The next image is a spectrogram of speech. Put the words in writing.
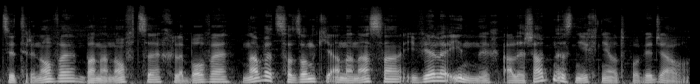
Cytrynowe, bananowce, chlebowe, nawet sadzonki ananasa i wiele innych, ale żadne z nich nie odpowiedziało.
